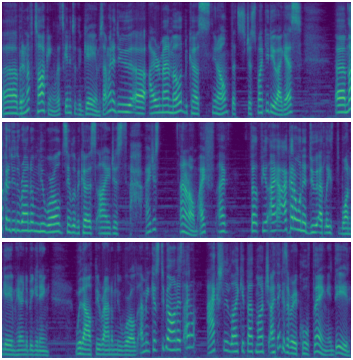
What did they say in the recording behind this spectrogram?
Uh, but enough talking, let's get into the game. So I'm gonna do uh, Iron Man mode because, you know, that's just what you do, I guess. I'm not gonna do the random new world simply because I just, I just, I don't know, I've, I've felt feel I, I kind of want to do at least one game here in the beginning without the random new world. I mean, because to be honest, I don't actually like it that much. I think it's a very cool thing, indeed.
